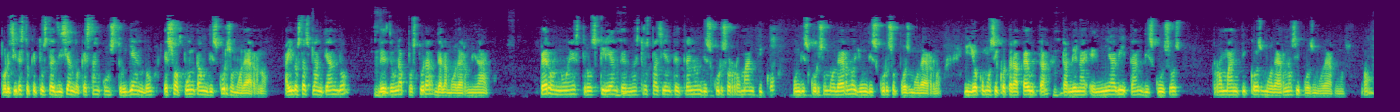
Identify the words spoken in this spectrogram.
Por decir esto que tú estás diciendo, que están construyendo, eso apunta a un discurso moderno. Ahí lo estás planteando desde una postura de la modernidad. Pero nuestros clientes, nuestros pacientes traen un discurso romántico, un discurso moderno y un discurso posmoderno. Y yo como psicoterapeuta también en mí habitan discursos románticos, modernos y posmodernos, ¿no?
